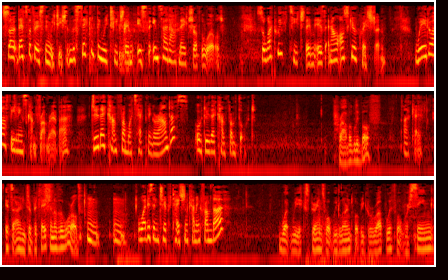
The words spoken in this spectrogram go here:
So that's the first thing we teach them. The second thing we teach them is the inside out nature of the world. So what we teach them is, and I'll ask you a question. Where do our feelings come from, Rabbi? Do they come from what's happening around us or do they come from thought? Probably both. Okay. It's our interpretation of the world. Mm, mm. What is interpretation coming from though? What we experience, what we learned, what we grew up with, what we're seeing.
